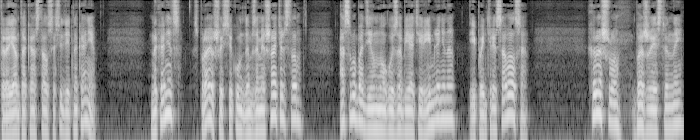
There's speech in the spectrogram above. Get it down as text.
Троян так и остался сидеть на коне. Наконец, справившись с секундным замешательством, освободил ногу из объятий римлянина и поинтересовался. «Хорошо, божественный.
